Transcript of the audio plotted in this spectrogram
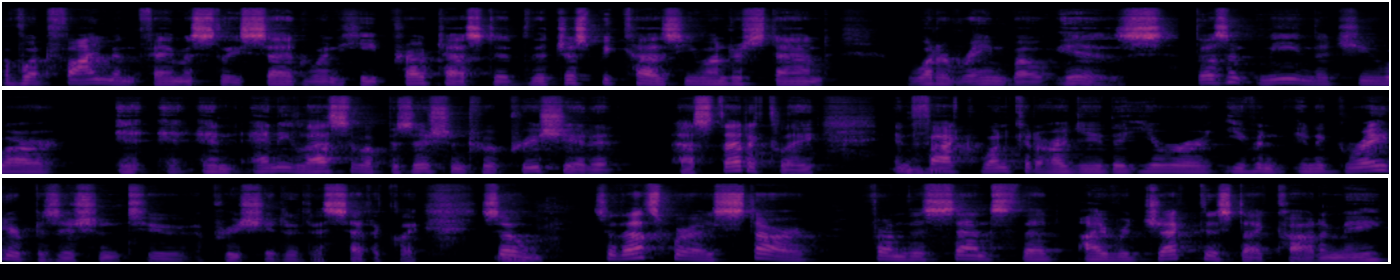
of what Feynman famously said when he protested that just because you understand what a rainbow is doesn't mean that you are in any less of a position to appreciate it aesthetically. In Mhm. fact, one could argue that you were even in a greater position to appreciate it aesthetically. So, Mhm. so that's where I start from the sense that I reject this dichotomy,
